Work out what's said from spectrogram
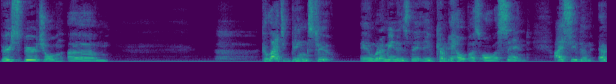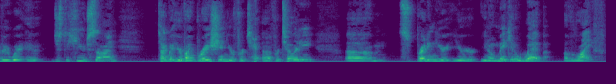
Very spiritual. Um, galactic beings too. And what I mean is they, they've come to help us all ascend. I see them everywhere. Uh, just a huge sign. Talk about your vibration, your uh, fertility, um, spreading your, your, you know, making a web of life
